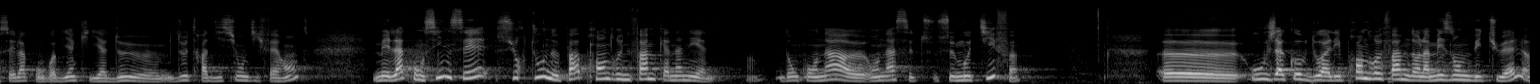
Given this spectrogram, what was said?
c'est là qu'on voit bien qu'il y a deux, traditions différentes. Mais la consigne, c'est surtout ne pas prendre une femme cananéenne. Hein. Donc on a, on a ce motif où Jacob doit aller prendre femme dans la maison de Bethuel, euh,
